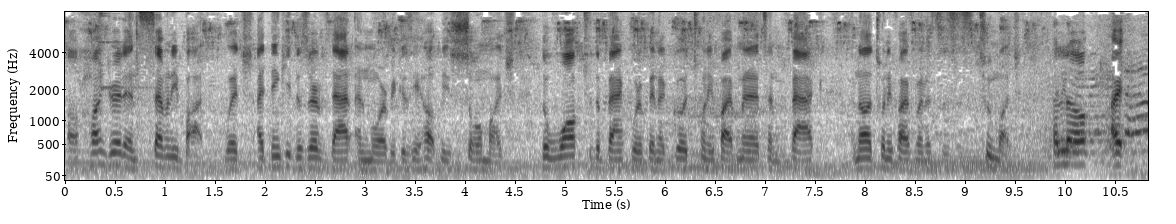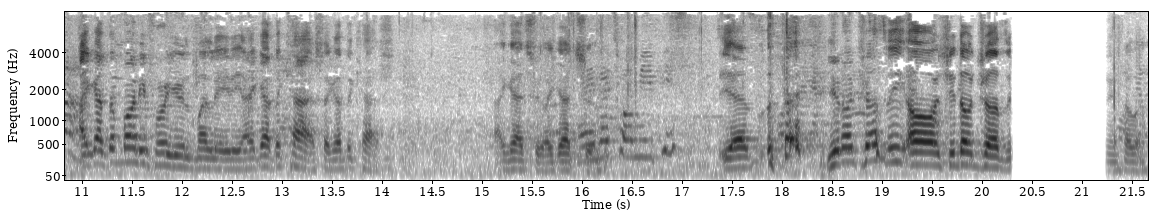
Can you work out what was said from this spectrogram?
170 baht, which I think he deserves that and more because he helped me so much. The walk to the bank would have been a good 25 minutes and back another 25 minutes is just too much. Hello, I, I got the money for you, my lady. I got the cash, I got the cash. I got you, I got you. Can show me, please? Yes. you don't trust me? Oh, she don't trust me. Hello.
